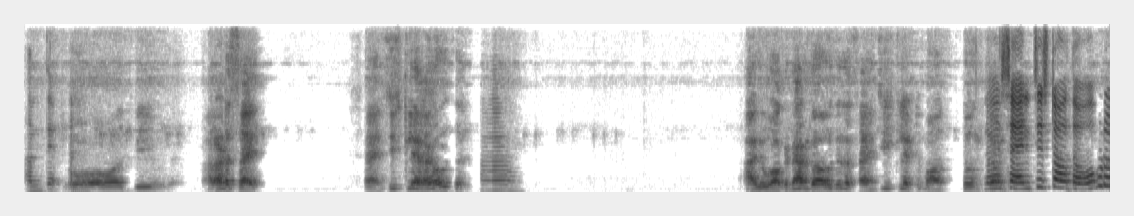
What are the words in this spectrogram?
అంతే. ఓ దేవుడు అలాంటి సై సైంటిస్టులు ఎలాగవుతారు. అది ఒకదాంతో అవుతుంది సైంటిస్టులు అంటే మొత్తం నువ్వు సైంటిస్ట్ అవుతావు? ఇప్పుడు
